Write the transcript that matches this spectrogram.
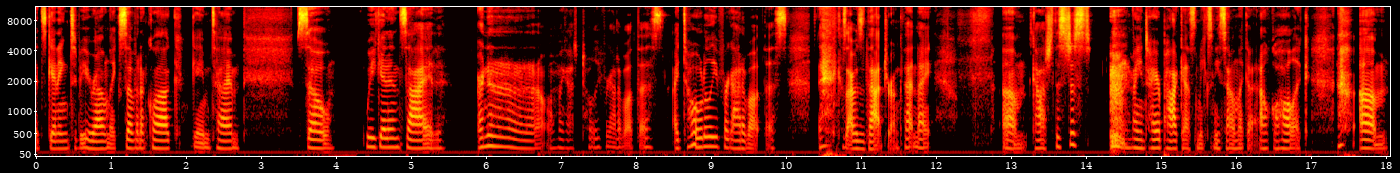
It's getting to be around like seven o'clock game time. So we get inside. Or no, no, no, no, no. Oh my gosh, totally forgot about this. I totally forgot about this because I was that drunk that night. Um, gosh, this just my entire podcast makes me sound like an alcoholic. um,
